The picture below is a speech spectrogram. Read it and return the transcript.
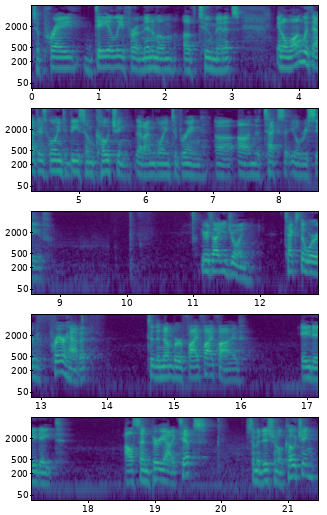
to pray daily for a minimum of two minutes. And along with that, there's going to be some coaching that I'm going to bring uh, on the text that you'll receive. Here's how you join text the word prayer habit to the number 555 888. I'll send periodic tips some additional coaching,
